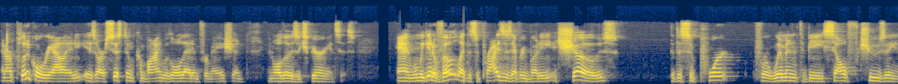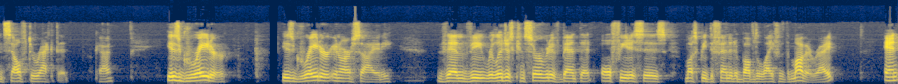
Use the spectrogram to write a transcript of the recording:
And our political reality is our system combined with all that information and all those experiences. And when we get a vote like that surprises everybody, it shows that the support for women to be self choosing and self directed, okay, is greater, is greater in our society than the religious conservative bent that all fetuses must be defended above the life of the mother, right? And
